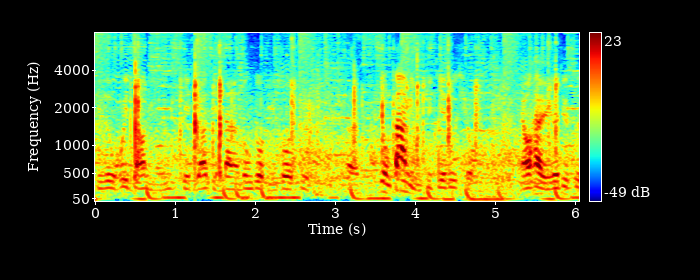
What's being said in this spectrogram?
其实我会教你们一些比较简单的动作，比如说是呃用大米去接住球，然后还有一个就是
